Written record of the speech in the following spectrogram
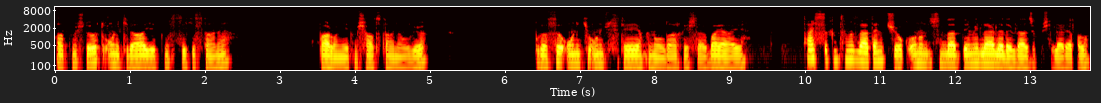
64, 12 daha 78 tane. Pardon 76 tane oluyor. Burası 12-13 siteye yakın oldu arkadaşlar. Bayağı iyi. Taş sıkıntımız zaten hiç yok. Onun dışında demirlerle de birazcık bir şeyler yapalım.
